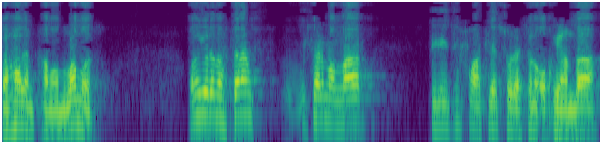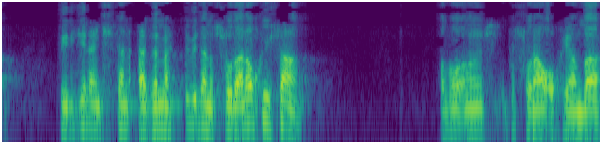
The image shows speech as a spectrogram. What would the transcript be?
və hələm tamamlamır. Ona görə mühtərəm müsəlmanlar, birinci Fatihə surəsini oxuyanda bilginlə ki, sən əzəmətli bir dənə surəni oxuysan, bu, bu surəni oxuyanda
